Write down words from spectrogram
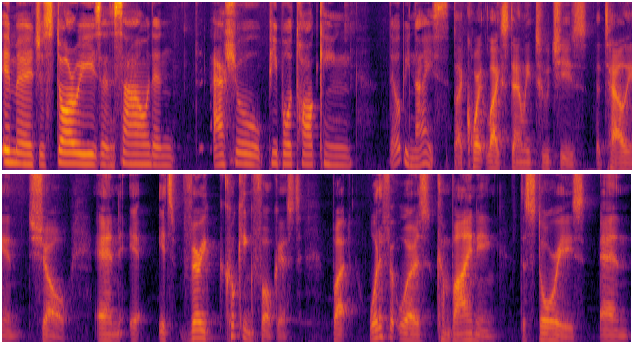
image, stories and sound and actual people talking that would be nice. I quite like Stanley Tucci's Italian show, and it, it's very cooking focused. But what if it was combining the stories and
